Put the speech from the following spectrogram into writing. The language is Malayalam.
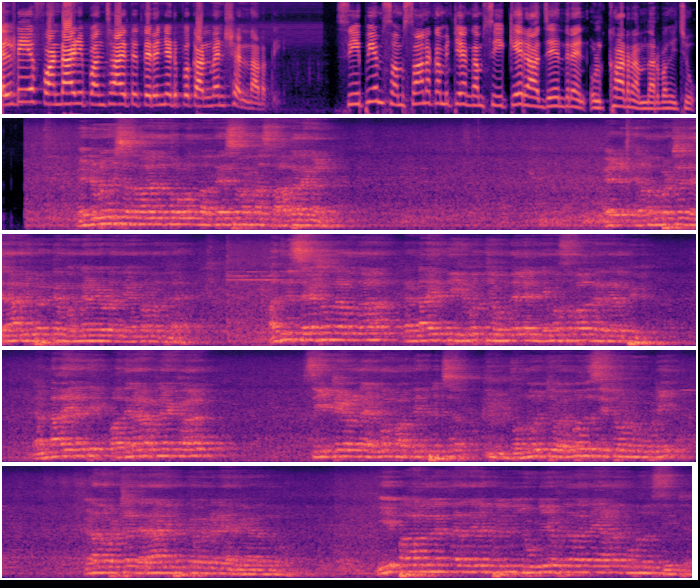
L D F Vandazhi panchayat തിരഞ്ഞെടുപ്പ് കൺവെൻഷൻ നടത്തി. സി പി എം സംസ്ഥാന കമ്മിറ്റി അംഗം സി കെ രാജേന്ദ്രൻ ഉദ്ഘാടനം നിർവഹിച്ചു. എഴുപത് ശതമാനത്തോളം തദ്ദേശഭരണ സ്ഥാപനങ്ങൾ ഇടതുപക്ഷ ജനാധിപത്യ മുന്നണിയുടെ നിയന്ത്രണത്തിലായി. അതിനുശേഷം നടന്ന രണ്ടായിരത്തി ഇരുപത്തി ഒന്നിലെ നിയമസഭാ തെരഞ്ഞെടുപ്പിൽ രണ്ടായിരത്തി പതിനാറിനേക്കാൾ സീറ്റുകളുടെ എണ്ണം വർദ്ധിപ്പിച്ച് തൊണ്ണൂറ്റി ഒൻപത് സീറ്റോടുകൂടി ഇടതുപക്ഷ ജനാധിപത്യ മുന്നണി ഈ പാർലമെന്റ് തെരഞ്ഞെടുപ്പിൽ യു ഡി എഫിന് തന്നെയാണ് കൂടുതൽ സീറ്റ്.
